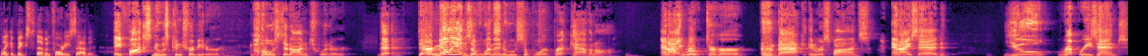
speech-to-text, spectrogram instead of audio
like a big 747. A Fox News contributor posted on Twitter that there are millions of women who support Brett Kavanaugh. And I wrote to her back in response and I said, You represent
